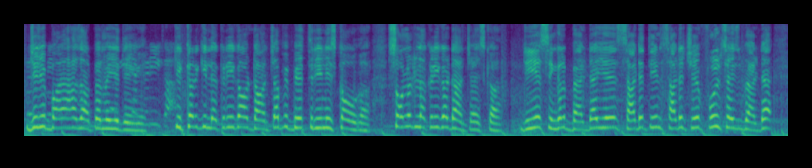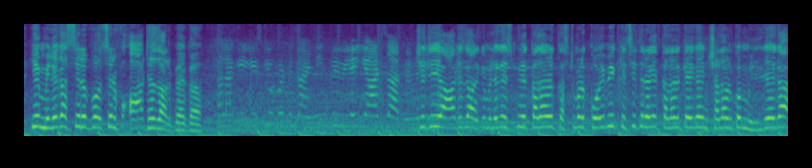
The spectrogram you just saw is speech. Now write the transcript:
जी जी बारह हज़ार रुपये में ये देंगे। का। किक्कर की। लकड़ी का और ढांचा भी बेहतरीन इसका होगा। सॉलिड लकड़ी का ढांचा इसका। जी ये सिंगल बेड है ये साढ़े तीन साढ़े छः फुल साइज़ बेड है। ये मिलेगा सिर्फ़ और सिर्फ़ आठ हज़ार रुपये का। हज़ार जी जी आठ हज़ार के मिलेगा। इसमें कलर कस्टमर कोई भी किसी तरह के कलर कहेगा इंशाल्लाह उनको मिल जाएगा।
